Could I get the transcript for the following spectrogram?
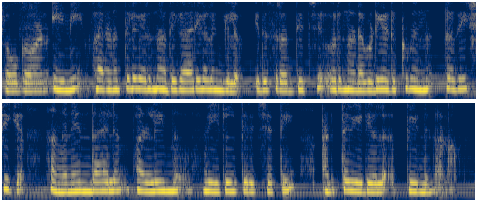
ശോകമാണ്. ഇനി ഭരണത്തിൽ വരുന്ന അധികാരികളെങ്കിലും ഇത് ശ്രദ്ധിച്ച് ഒരു നടപടി എടുക്കുമെന്ന് പ്രതീക്ഷിക്കാം. അങ്ങനെ എന്തായാലും പള്ളിയിൽ നിന്ന് വീട്ടിൽ തിരിച്ചെത്തി അടുത്ത വീഡിയോയിൽ വീണ്ടും കാണാം.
